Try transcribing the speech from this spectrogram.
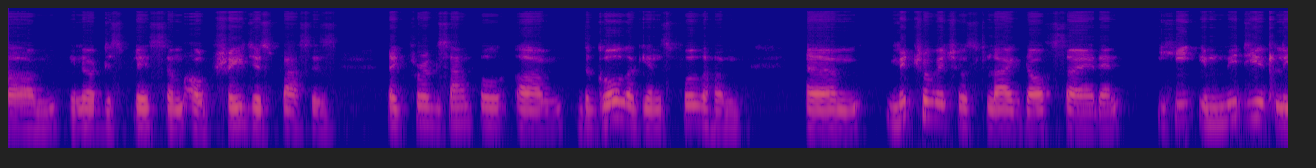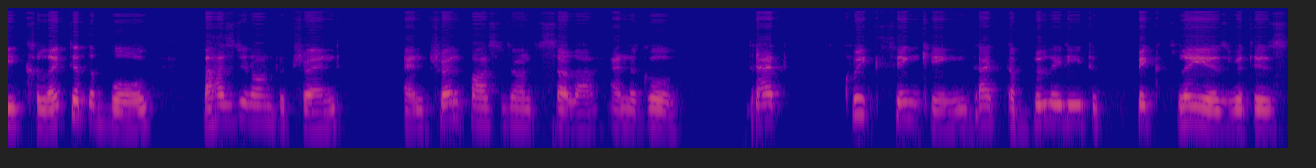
um, you know, display some outrageous passes. Like for example, um, the goal against Fulham, um, Mitrovic was flagged offside, and he immediately collected the ball, passed it on to Trent, and Trent passed it on to Salah, and the goal. That quick thinking, that ability to pick players with his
